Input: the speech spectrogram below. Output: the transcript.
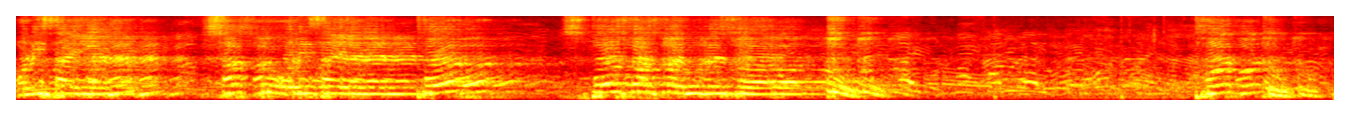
Odisha 11 sub to Odisha 11 4 sports master Bhubaneswar 2 4 2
